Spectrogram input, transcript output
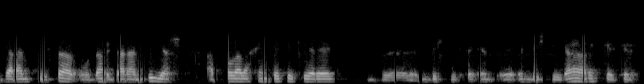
garantizar o dar garantías a toda la gente que quiere eh, eh, investigar, que, que,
